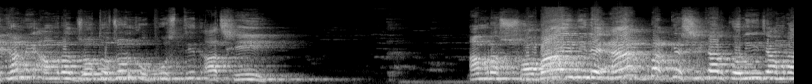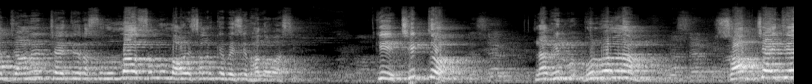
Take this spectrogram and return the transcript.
এখানে আমরা যতজন উপস্থিত আছি, আমরা সবাই মিলে এক বাক্যে স্বীকার করি যে আমরা জানের চাইতে রাসুল্লাহ সাল্লাহ সাল্লামকে বেশি ভালোবাসি। কি, ঠিক তো? না ভুল ভুল বললাম? সব চাইতে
